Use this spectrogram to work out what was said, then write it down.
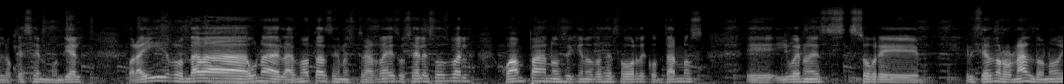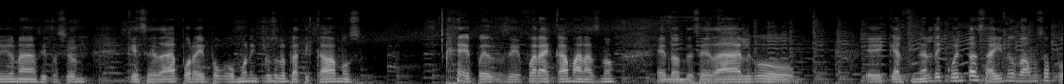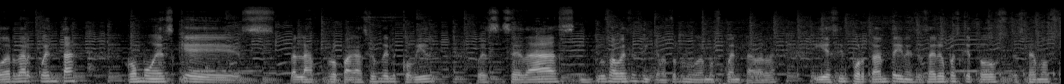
lo que es el Mundial. Por ahí rondaba una de las notas en nuestras redes sociales, Osval, Juanpa, no sé quién nos hace el favor de contarnos, eh, y bueno, es sobre Cristiano Ronaldo, ¿no? Y una situación que se da por ahí poco común, incluso lo platicábamos, pues fuera de cámaras, ¿no? En donde se da algo eh, que al final de cuentas ahí nos vamos a poder dar cuenta cómo es que la propagación del COVID pues se da incluso a veces sin que nosotros nos demos cuenta, ¿verdad? Y es importante y necesario pues que todos estemos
